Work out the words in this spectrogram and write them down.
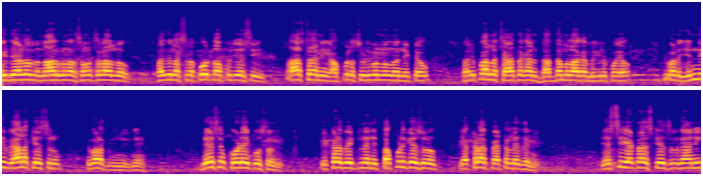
ఐదేళ్ళలో నాలుగున్నర సంవత్సరాల్లో పది లక్షల కోట్లు అప్పు చేసి రాష్ట్రాన్ని అప్పుల సుడిగుండంలో నెట్టావు. పరిపాలన చేతగాని దద్దమ్మలాగా మిగిలిపోయావు. ఇవాళ ఎన్ని వేల కేసులు ఇవాళ దేశం కోడై కూస్తుంది. ఇక్కడ పెట్టినన్ని తప్పుడు కేసులు ఎక్కడా పెట్టలేదని. ఎస్సీ అటాచ్ కేసులు కానీ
